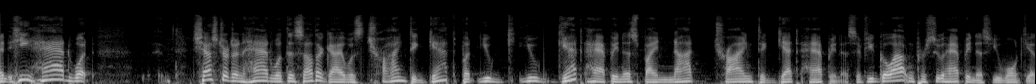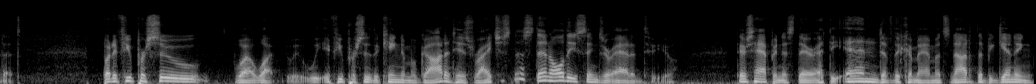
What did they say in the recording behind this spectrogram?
And he had what Chesterton had what this other guy was trying to get, but you you get happiness by not trying to get happiness. If you go out and pursue happiness, you won't get it. But if you pursue well, what? If you pursue the kingdom of God and his righteousness, then all these things are added to you. There's happiness there at the end of the commandments, not at the beginning.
